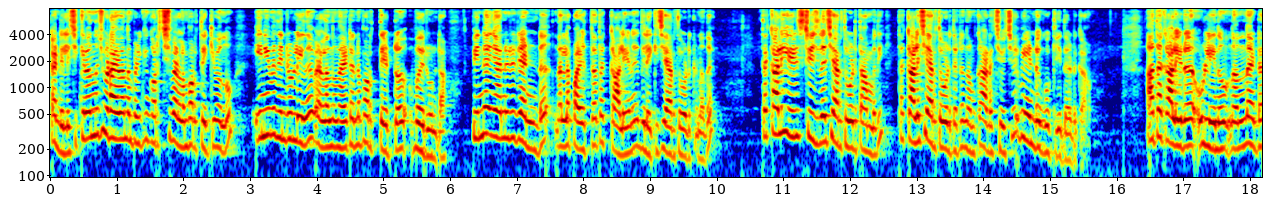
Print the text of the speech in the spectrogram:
കണ്ടില്ലേ? ചിക്കൻ ഒന്ന് ചൂടായി വന്നപ്പോഴേക്കും കുറച്ച് വെള്ളം പുറത്തേക്ക് വന്നു. ഇനിയും ഇതിന്റെ ഉള്ളിൽ നിന്ന് വെള്ളം നന്നായിട്ട് തന്നെ പുറത്തേട്ട് വരുണ്ട. പിന്നെ ഞാനൊരു രണ്ട് നല്ല പഴുത്ത തക്കാളിയാണ് ഇതിലേക്ക് ചേർത്ത് കൊടുക്കുന്നത്. തക്കാളി ഈ ഒരു സ്റ്റേജിൽ ചേർത്ത് കൊടുത്താൽ മതി. തക്കാളി ചേർത്ത് കൊടുത്തിട്ട് നമുക്ക് അടച്ചു വെച്ച് വീണ്ടും കുക്ക് ചെയ്തെടുക്കാം. ആ തക്കാളിയുടെ ഉള്ളിൽ നിന്നും നന്നായിട്ട്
